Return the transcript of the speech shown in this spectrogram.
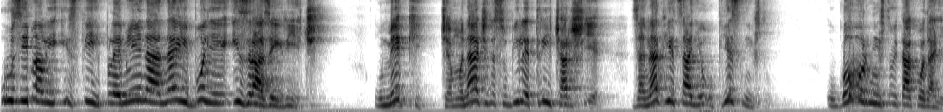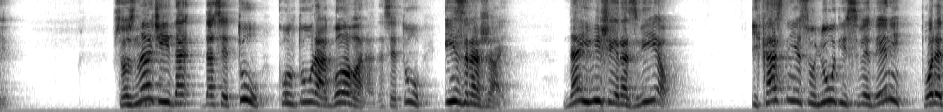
uzimali iz tih plemena najbolje izraze i riječi. U Mekki ćemo naći da su bile tri čaršije za natjecanje u pjesništvu, u govorništvu i tako dalje. Što znači da, da se tu kultura govara, da se tu izražaj najviše razvijao. I kasnije su ljudi svedeni, pored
